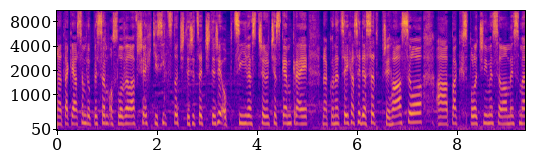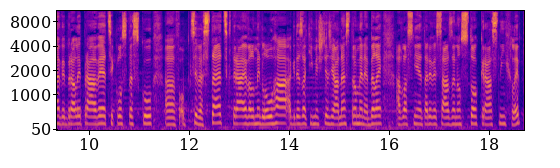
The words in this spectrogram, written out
eh, tak já jsem dopisem oslovila všech 1144 obcí ve středočeském kraji. Nakonec se jich asi 10 přihlásilo a pak společnými silami jsme vybrali právě cyklostezku v obci Vestec, která je velmi dlouhá a kde zatím ještě žádné stromy nebyly a vlastně je tady vysázeno 100 krásných lip.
